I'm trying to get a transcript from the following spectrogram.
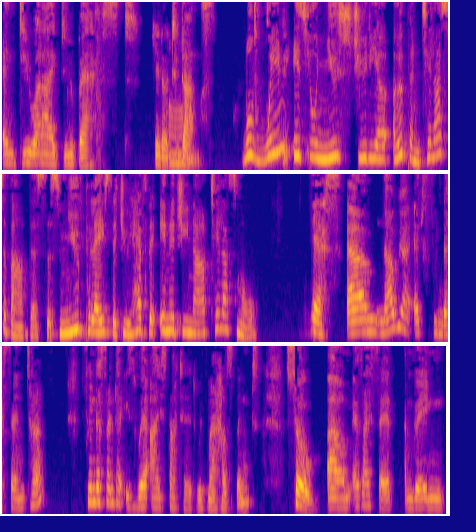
and do what I do best you know, to oh. dance. Well, when is your new studio open? Tell us about this, this new place that you have the energy now. Tell us more. Yes. Um, now we are at Funda Center. Funda Center is where I started with my husband. So, um, as I said, I'm going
